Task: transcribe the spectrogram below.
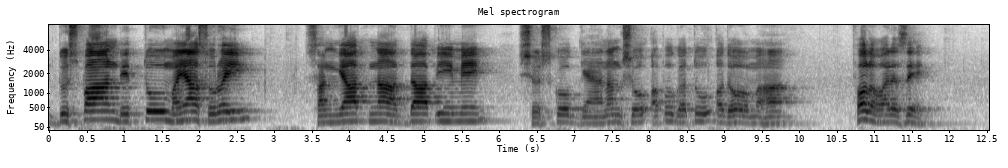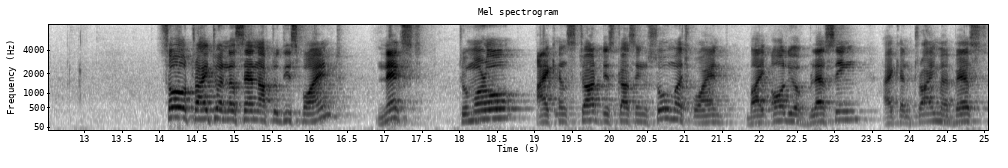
Duspandittu Maya Surai Sangyatna Addapi Me Shusko Gyanangsho Apugatu Adho Maha. Follow what I say. So try to understand up to this point. Next, tomorrow I can start discussing so much point. By all your blessing, I can try my best.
